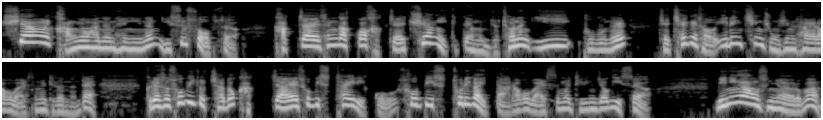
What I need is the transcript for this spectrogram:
취향을 강요하는 행위는 있을 수 없어요. 각자의 생각과 각자의 취향이 있기 때문이죠. 저는 이 부분을 제 책에서 1인칭 중심 사회라고 말씀을 드렸는데 그래서 소비조차도 각자의 소비 스타일이 있고 소비 스토리가 있다라고 말씀을 드린 적이 있어요. 미닝아웃은요, 여러분.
